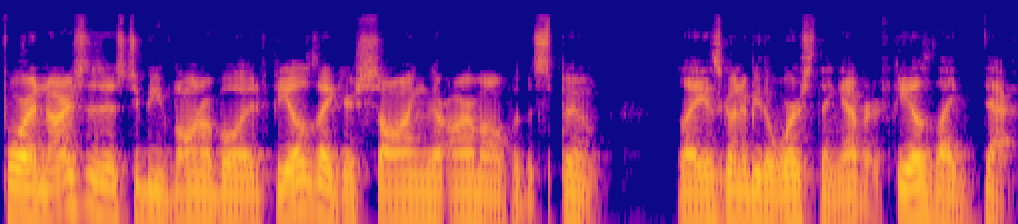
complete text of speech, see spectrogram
For a narcissist to be vulnerable, it feels like you're sawing their arm off with a spoon. Like it's going to be the worst thing ever. It feels like death.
